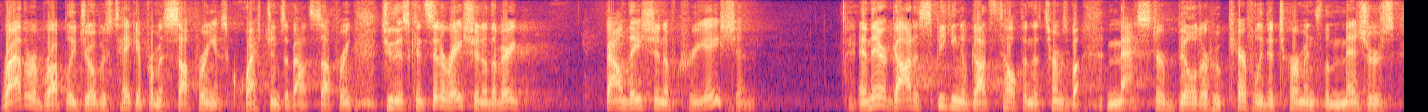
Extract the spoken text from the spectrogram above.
Rather abruptly, Job is taken from his suffering, his questions about suffering, to this consideration of the very foundation of creation. And there, God is speaking of God's self in the terms of a master builder who carefully determines the measures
